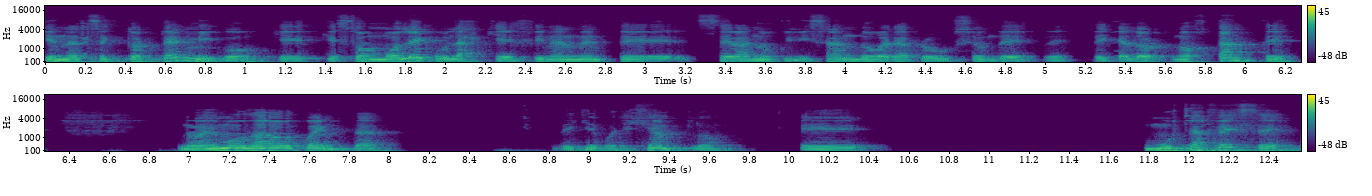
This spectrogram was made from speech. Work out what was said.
que en el sector térmico, que, son moléculas que finalmente se van utilizando para producción de, calor. No obstante, nos hemos dado cuenta de que, por ejemplo, eh, muchas veces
